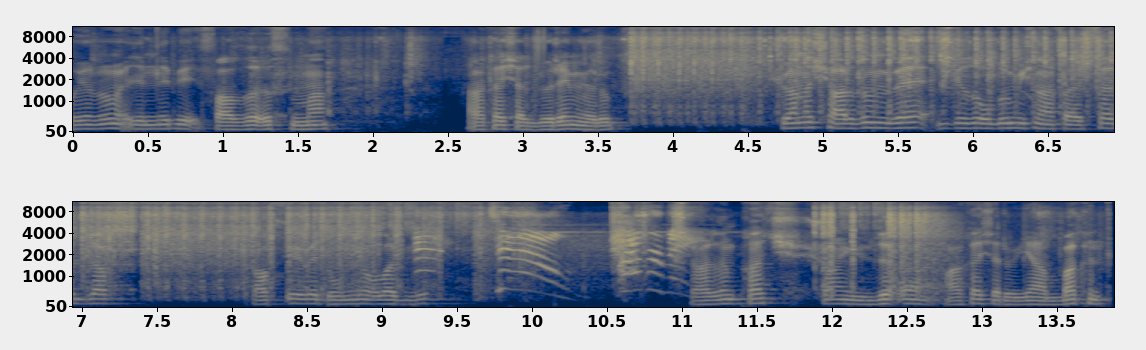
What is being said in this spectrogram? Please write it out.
koyuyorum ama elimde bir fazla ısınma arkadaşlar göremiyorum. Şu anda şarjım ve videoda olduğum için arkadaşlar biraz kasıyor ve donuyor olabilir. Şarjım kaç? Şu an %10 arkadaşlar ya bakın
